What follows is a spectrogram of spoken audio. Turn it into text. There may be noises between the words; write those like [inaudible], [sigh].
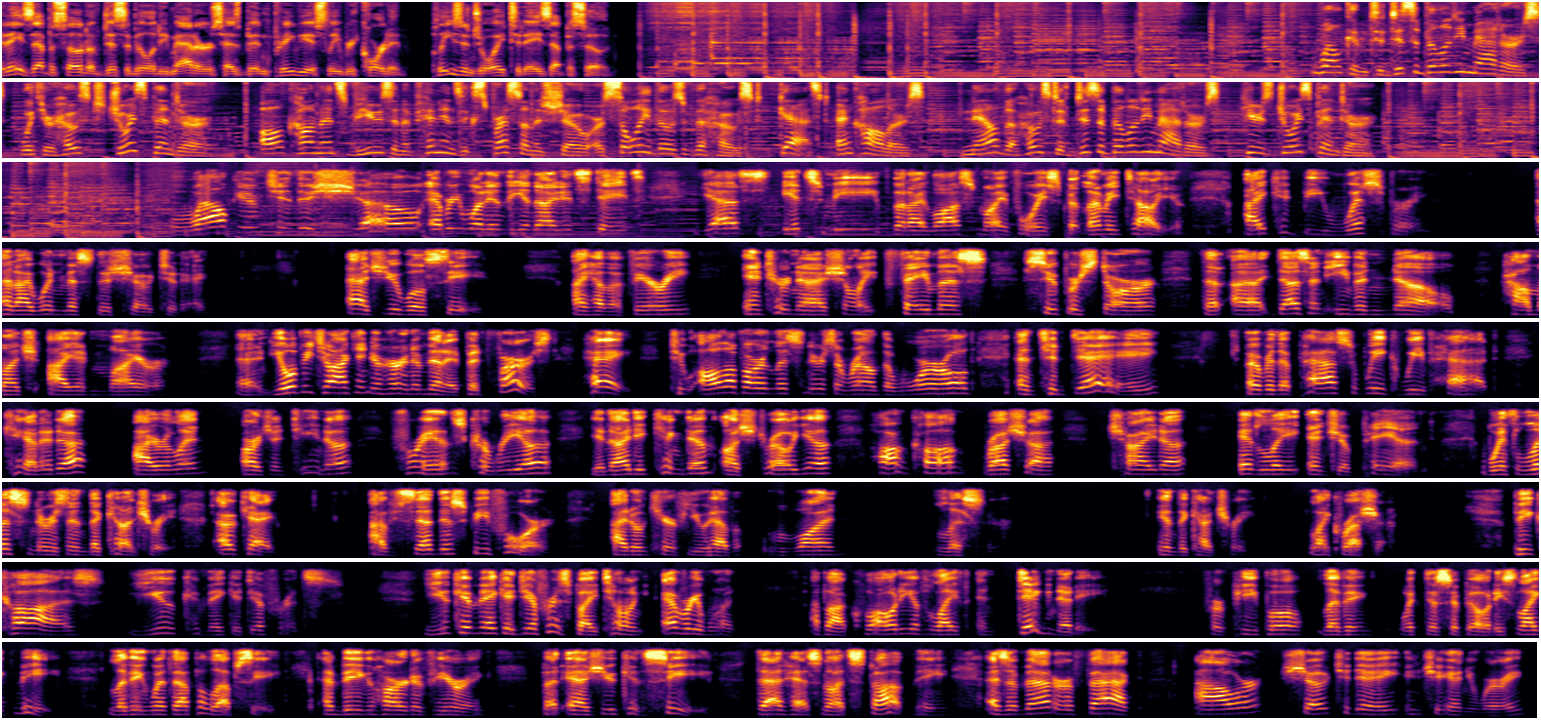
Today's episode of Disability Matters has been previously recorded. Please enjoy today's episode. Welcome to Disability Matters with your host, Joyce Bender. All comments, views, and opinions expressed on the show are solely those of the host, guest, and callers. Now, the host of Disability Matters, here's Joyce Bender. Welcome to the show, everyone in the United States. Yes, it's me, but I lost my voice. But let me tell you, I could be whispering and I wouldn't miss this show today. As you will see, I have a very internationally famous superstar that uh, doesn't even know how much I admire. And you'll be talking to her in a minute. But first, hey, to all of our listeners around the world, and today, over the past week, we've had Canada, Ireland, Argentina, France, Korea, United Kingdom, Australia, Hong Kong, Russia, China, Italy, and Japan with listeners in the country. Okay, I've said this before. I don't care if you have one listener in the country, like Russia, because you can make a difference. You can make a difference by telling everyone about quality of life and dignity for people living with disabilities like me, living with epilepsy and being hard of hearing. But as you can see, that has not stopped me. As a matter of fact, our show today in January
